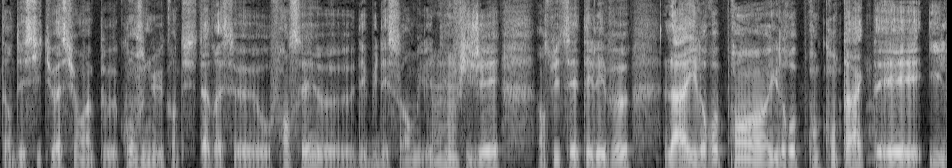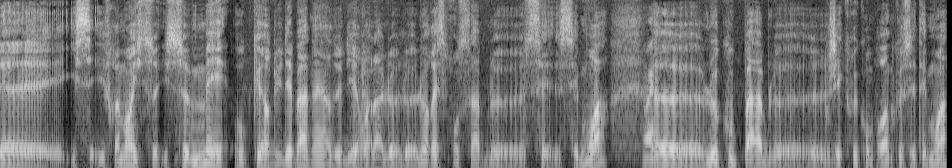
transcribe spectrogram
dans des situations un peu convenues, quand il s'est adressé aux Français euh, début décembre, il était mhm. figé. Ensuite, ça a été les vœux. Là, il reprend il reprend contact et il est il, vraiment il se, il se met au cœur du débat, de dire voilà le, le, responsable c'est moi, euh, le coupable j'ai cru comprendre que c'était moi.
